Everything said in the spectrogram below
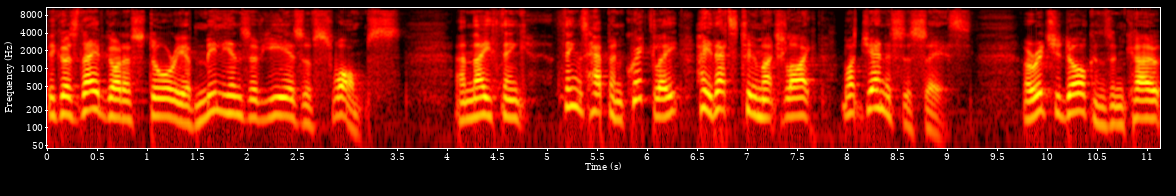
Because they've got a story of millions of years of swamps and they think things happen quickly. Hey, that's too much like what Genesis says. Richard Dawkins and co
